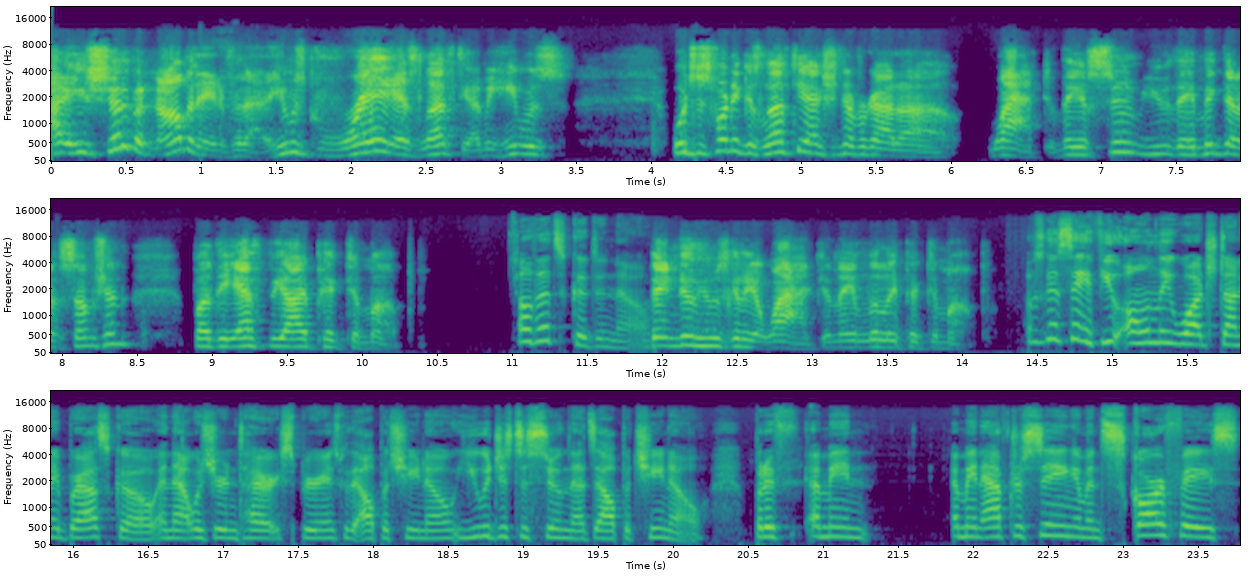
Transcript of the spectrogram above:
I, he should have been nominated for that. He was great as Lefty. I mean, he was, which is funny because Lefty actually never got uh, whacked. They assume you, they make that assumption, but the FBI picked him up. Oh, that's good to know. They knew he was going to get whacked, and they literally picked him up. I was gonna say if you only watched Donnie Brasco and that was your entire experience with Al Pacino, you would just assume that's Al Pacino. But if I mean, I mean, after seeing him in Scarface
